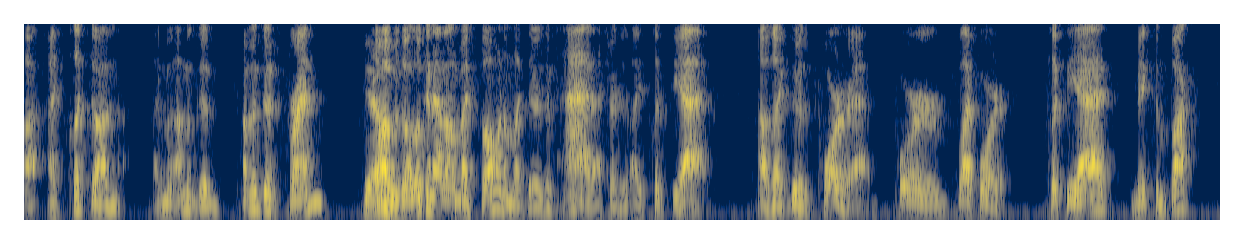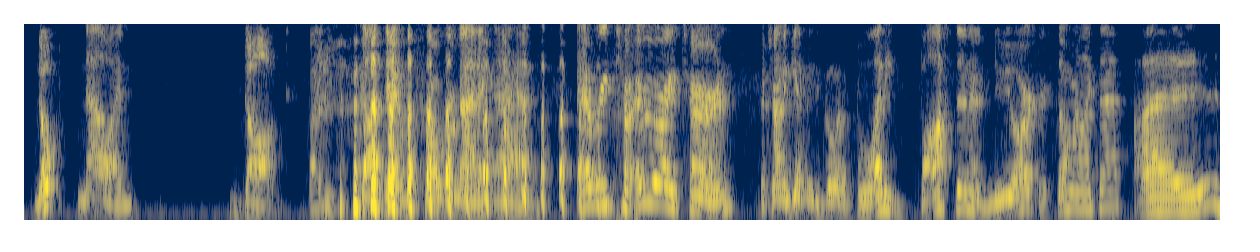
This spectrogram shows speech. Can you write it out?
I, I clicked on. I'm a, I'm a good I'm a good friend. Yeah. So I was looking at it on my phone. I'm like, there's an ad. I started. I clicked the ads. I was like, there's a Porter ad. Porter, fly Porter. Click the ad, make some bucks. Nope. Now I'm dogged by these goddamn programmatic ads. Every turn, everywhere I turn, they're trying to get me to go to bloody Boston or New York or somewhere like that. I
